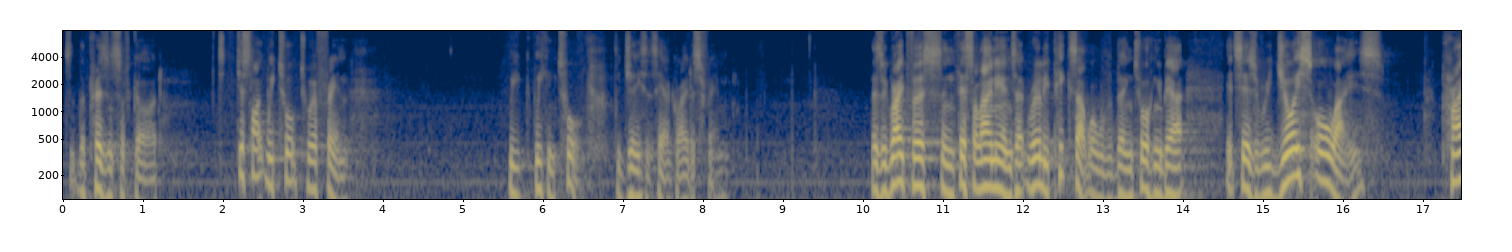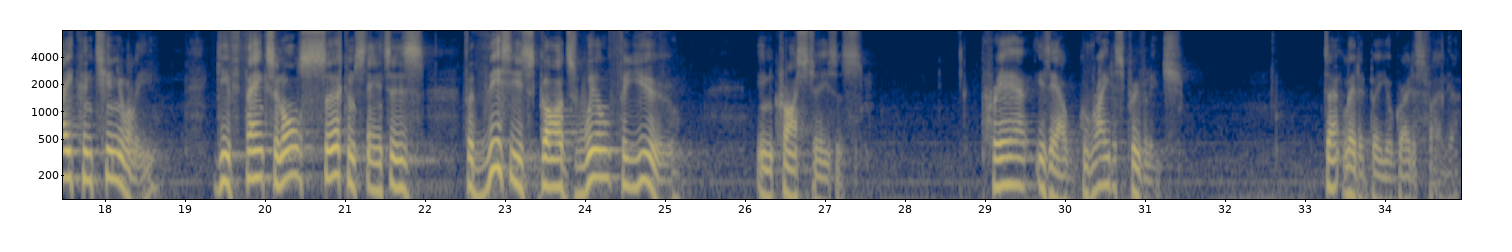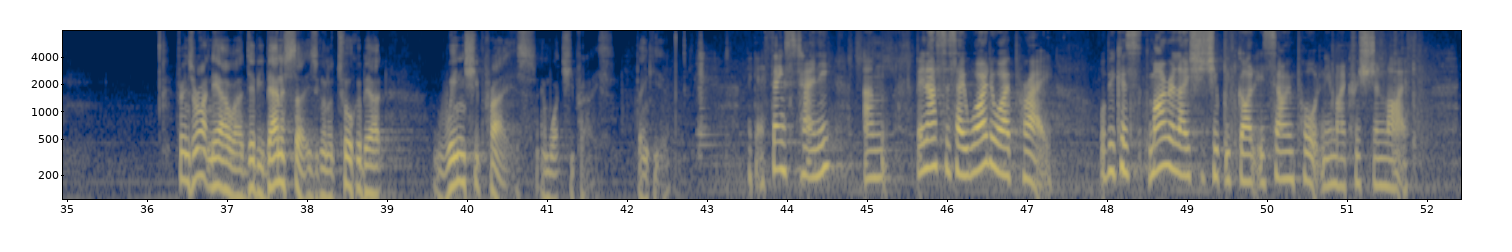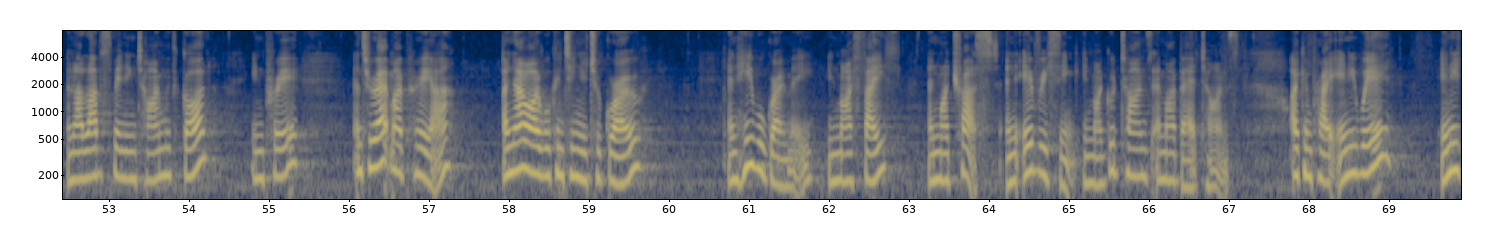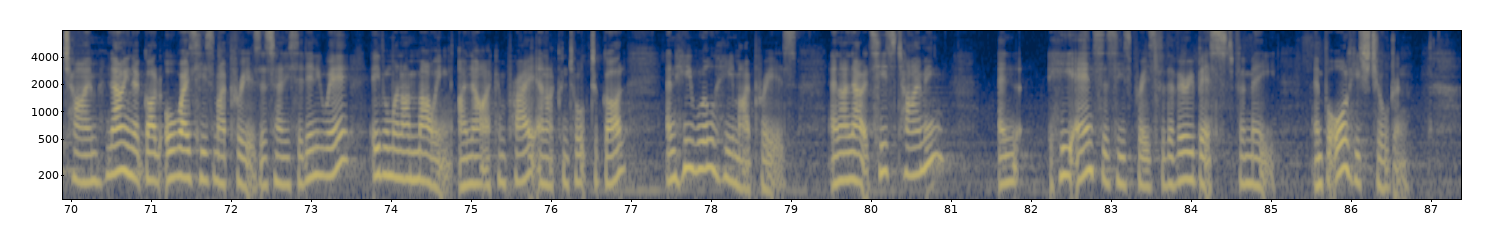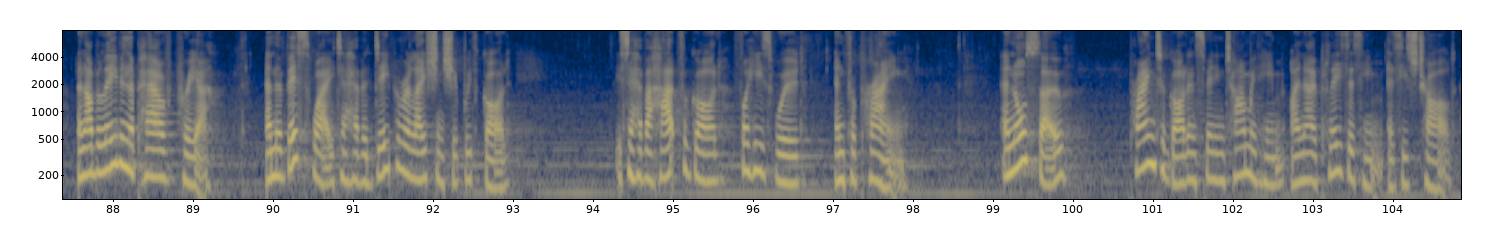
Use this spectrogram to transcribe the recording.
to the presence of God. Just like we talk to a friend, we, we can talk to Jesus, our greatest friend. There's a great verse in Thessalonians that really picks up what we've been talking about. It says, Rejoice always, pray continually, give thanks in all circumstances, for this is God's will for you in Christ Jesus. Prayer is our greatest privilege. Don't let it be your greatest failure. Friends, right now, uh, Debbie Bannister is going to talk about when she prays and what she prays. Thank you. Okay, thanks, Tony. Um, been asked to say, why do I pray? Well, Well, because my relationship with God is so important in my Christian life. And I love spending time with God in prayer. And throughout my prayer, I know I will continue to grow, and He will grow me in my faith and my trust and everything in my good times and my bad times. I can pray anywhere, anytime, knowing that God always hears my prayers. As Tony said, anywhere, even when I'm mowing, I know I can pray and I can talk to God, and He will hear my prayers. And I know it's His timing, and He answers His prayers for the very best for me and for all His children. And I believe in the power of prayer. And the best way to have a deeper relationship with God is to have a heart for God, for His Word, and for praying. And also, praying to God and spending time with Him, I know pleases Him as His child.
